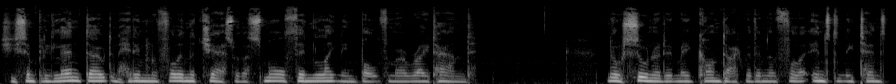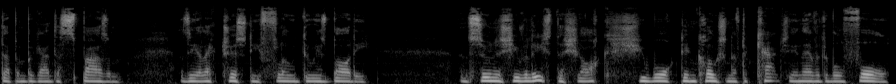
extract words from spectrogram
she simply leant out and hit him full in the chest with a small thin lightning bolt from her right hand. No sooner did it make contact with him than Fuller instantly tensed up and began to spasm as the electricity flowed through his body, and soon as she released the shock, she walked in close enough to catch the inevitable fall.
